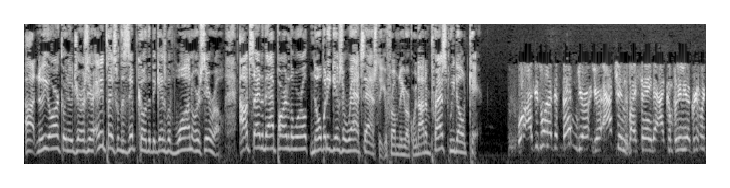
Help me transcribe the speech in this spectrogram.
uh, New York or New Jersey or any place with a zip code that begins with one or zero, outside of that part of the world, nobody gives a rat's ass that you're from New York. We're not impressed. We don't care. Well, I just want to defend your your actions by saying that I completely agree with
